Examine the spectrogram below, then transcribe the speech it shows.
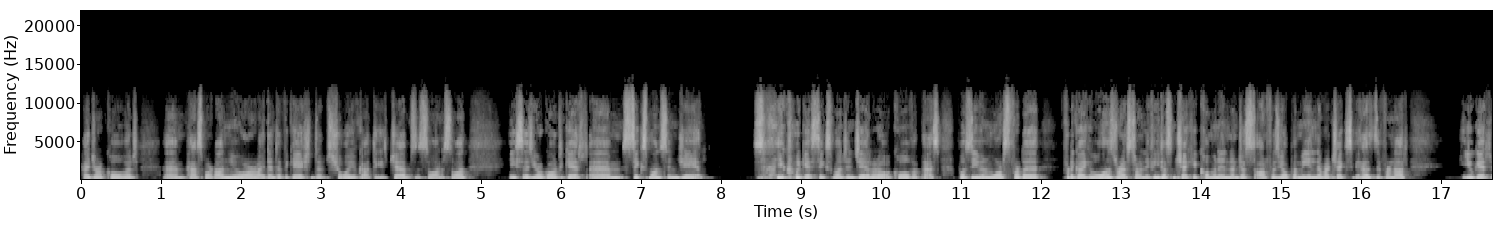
had your COVID um, passport on you or identification to show you've got these jabs and so on and so on. He says you're going to get um, six months in jail. So you could get six months in jail without a COVID pass. But it's even worse for the for the guy who owns the restaurant. If he doesn't check you coming in and just offers you up a meal, never checks if he has it or not, you get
